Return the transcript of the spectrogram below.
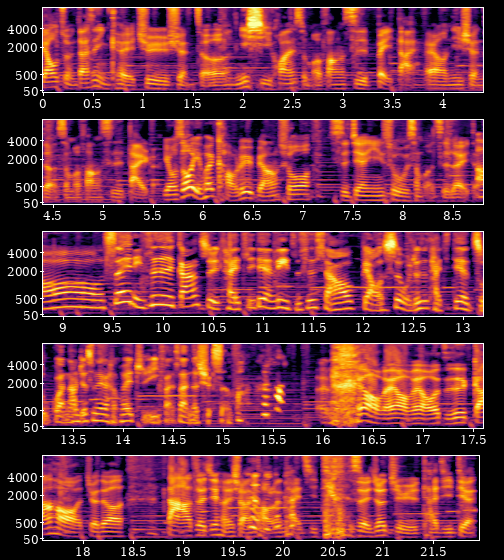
标准，但是你可以去选择你喜欢什么方式被带，还有你选择什么方式带人，有时候也会考虑，比方说时间因素什么之类的。哦，所以你是刚刚举台积电的例子，是想要表示我就是台积电的主管，然后就是那个很会举一反三的学生吗？没有没有没有，我只是刚好觉得大家最近很喜欢讨论台积电，所以就举台积电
